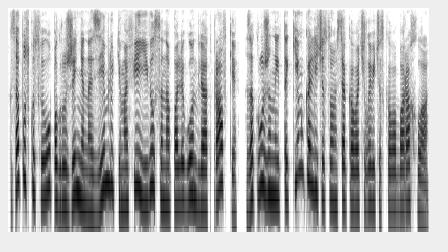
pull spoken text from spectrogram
к запуску своего погружения на Землю Тимофей явился на полигон для отправки, загруженный таким количеством всякого человеческого барахла,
